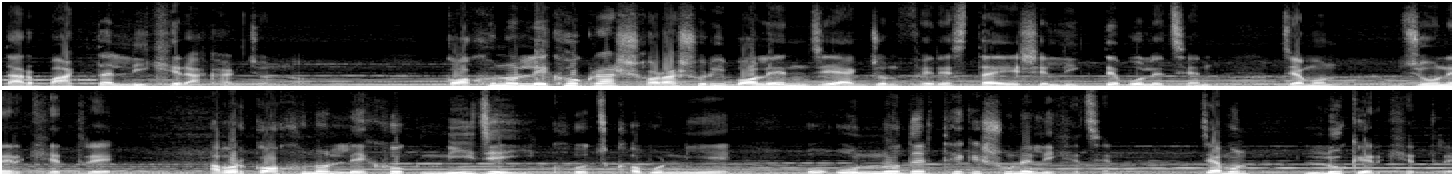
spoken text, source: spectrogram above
তার বার্তা লিখে রাখার জন্য। কখনো লেখকরা সরাসরি বলেন যে একজন ফেরেস্তা এসে লিখতে বলেছেন, যেমন জোনের ক্ষেত্রে। আবার কখনো লেখক নিজেই খোঁজ খবর নিয়ে ও অন্যদের থেকে শুনে লিখেছেন, যেমন লুকের ক্ষেত্রে।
